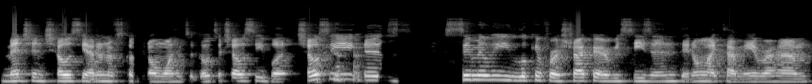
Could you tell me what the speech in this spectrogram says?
mentioned Chelsea. I don't know if it's because we don't want him to go to Chelsea, but Chelsea is seemingly looking for a striker every season. They don't like Tammy Abraham.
